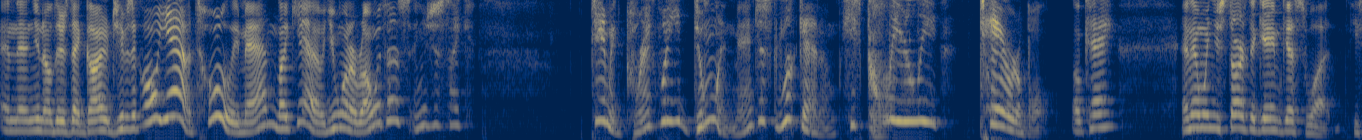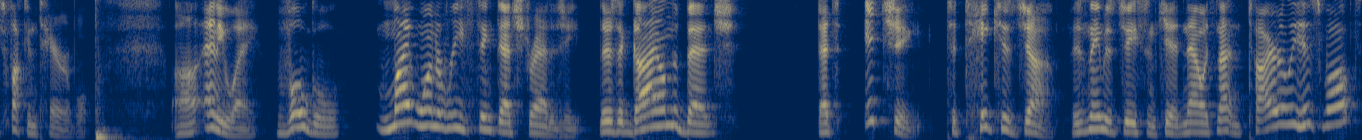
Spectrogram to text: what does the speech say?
and then you know there's that guy your team. Like, "Oh yeah, totally, man. Like yeah, you want to run with us?" And you're just like, "Damn it, Greg, what are you doing, man? Just look at him. He's clearly terrible." Okay. And then when you start the game, guess what? He's fucking terrible. Uh, anyway, Vogel might want to rethink that strategy. There's a guy on the bench that's itching to take his job. His name is Jason Kidd. Now, it's not entirely his fault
